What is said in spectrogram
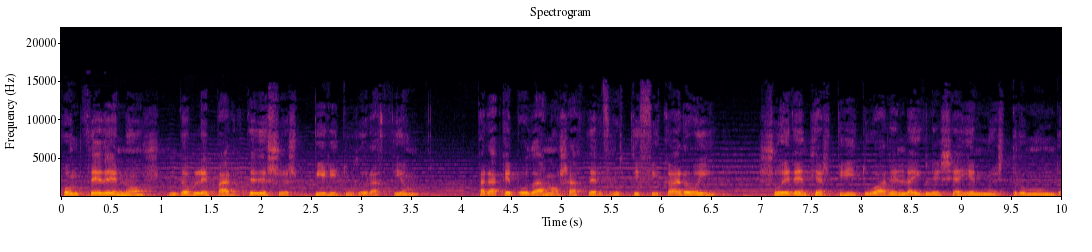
Concédenos doble parte de su espíritu de oración, para que podamos hacer fructificar hoy su herencia espiritual en la Iglesia y en nuestro mundo.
